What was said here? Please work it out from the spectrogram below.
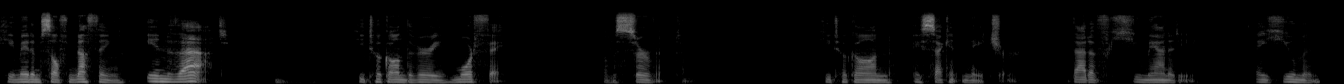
he made himself nothing in that. He took on the very morphe of a servant. He took on a second nature, that of humanity, a human,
